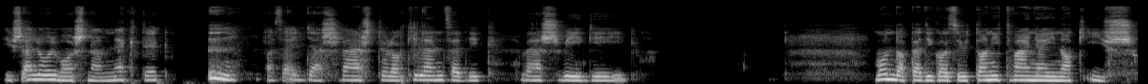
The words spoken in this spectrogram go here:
És elolvasnám nektek az egyes verstől a kilencedik vers végéig. Monda pedig az ő tanítványainak is,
